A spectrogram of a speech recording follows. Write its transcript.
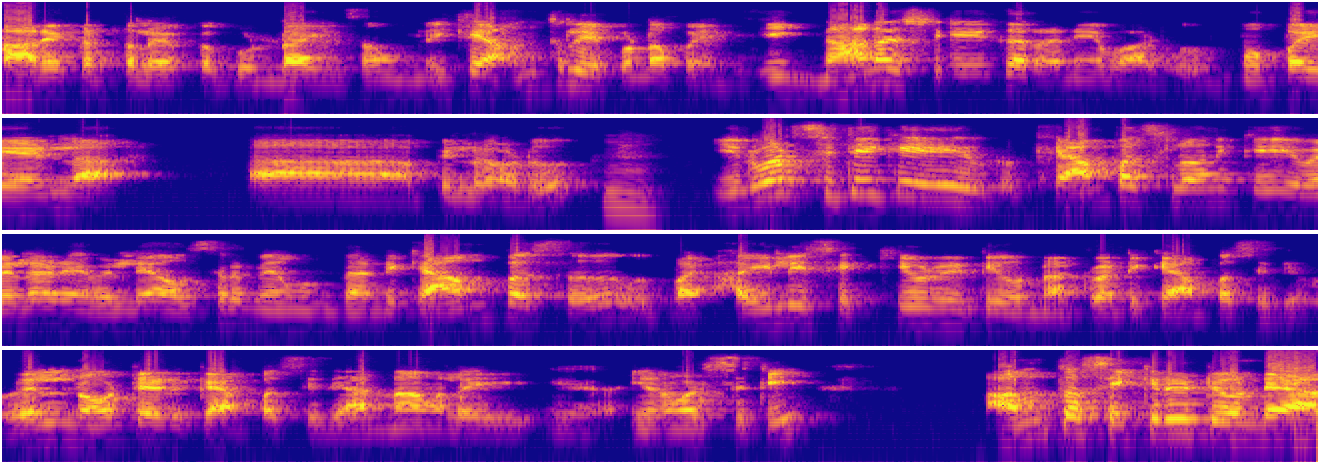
కార్యకర్తల యొక్క గుండాయిజం నీకే అంతు లేకుండా పోయింది. ఈ జ్ఞానశేఖర్ అనేవాడు ముప్పై ఏళ్ళ పిల్లోడు. యూనివర్సిటీకి క్యాంపస్ లోనికి వెళ్ళే వెళ్ళే అవసరం ఏముందండి? క్యాంపస్ హైలీ సెక్యూరిటీ ఉన్నటువంటి క్యాంపస్ ఇది. వెల్ నోటెడ్ క్యాంపస్ ఇది అన్నామలై యూనివర్సిటీ. అంత సెక్యూరిటీ ఉండే ఆ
